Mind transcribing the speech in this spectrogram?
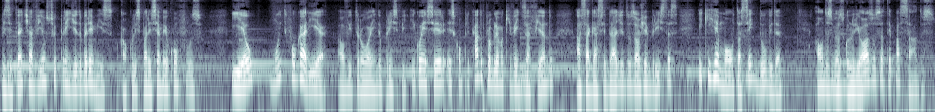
visitante haviam surpreendido Beremis. O calculista parecia meio confuso. E eu muito folgaria, alvitrou ainda o príncipe, em conhecer esse complicado problema que vem desafiando a sagacidade dos algebristas e que remonta, sem dúvida, a um dos meus gloriosos antepassados.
